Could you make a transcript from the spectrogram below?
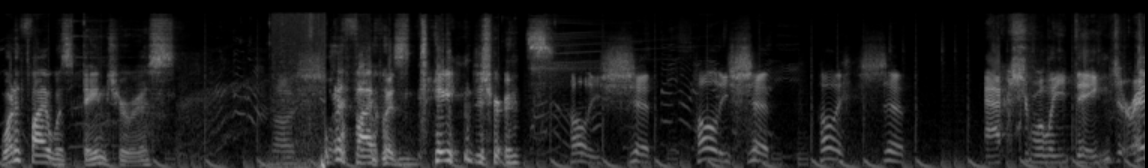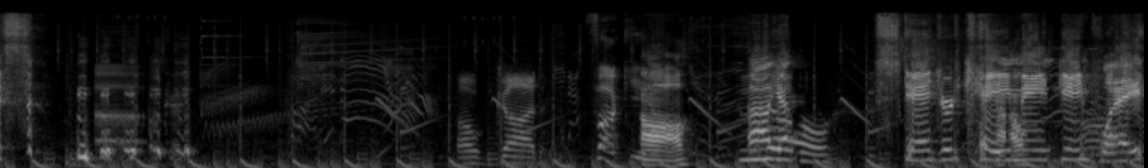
What if I was dangerous? oh What if I was dangerous? Holy shit. Holy shit. Holy shit. Actually dangerous. Uh, okay. Oh god. Fuck you. Aw. Uh, yeah. no. Standard K Ow. main gameplay.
